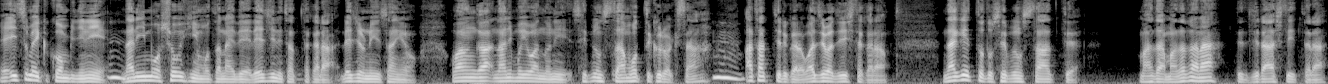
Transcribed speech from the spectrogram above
い。えいつも行くコンビニに何も商品を持たないでレジに立ったから、レジの兄さんよ。ワンが何も言わんのにセブンスター持ってくるわけさ、当たってるからわじわじしたからナゲットとセブンスターってまだまだだなってじらしていったら、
